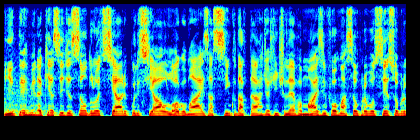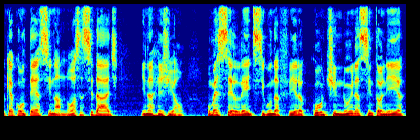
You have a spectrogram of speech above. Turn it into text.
E termina aqui essa edição do Noticiário Policial. Logo mais às 5 da tarde a gente leva mais informação para você sobre o que acontece na nossa cidade e na região. Uma excelente segunda-feira, continue na sintonia.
